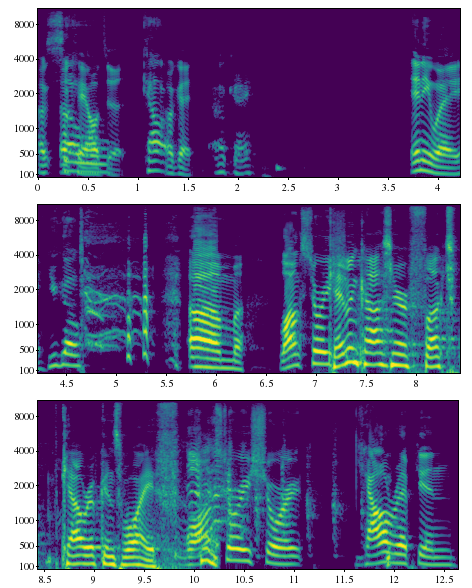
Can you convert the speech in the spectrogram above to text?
O- So, okay, I'll do it. Cal- Okay. Okay. Anyway, You go. um, long story Kevin Costner fucked Cal Ripken's wife. long story short, Cal Ripken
